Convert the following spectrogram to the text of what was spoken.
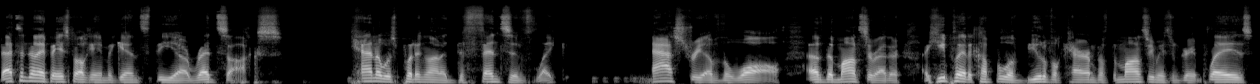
that's a night baseball game against the uh, Red Sox. Canha was putting on a defensive like mastery of the wall of the monster rather. Like he played a couple of beautiful caroms off the monster. He made some great plays.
